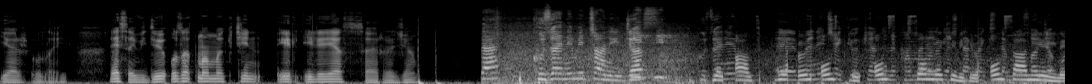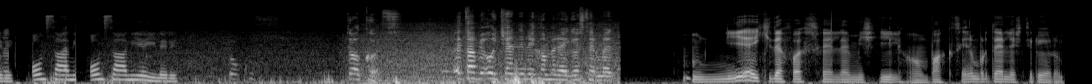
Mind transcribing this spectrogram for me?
yer olayı. Neyse videoyu uzatmamak için il ileriye saracağım. kuzenimi tanıyacağız. Kuzenim alt. e, beni 10 çekiyor 10 kendini kameraya sonraki video göstermek 10 istemiyor. saniye ileri. 10 saniye 10 saniye ileri. 9. E tabi o kendini kameraya göstermedi. Niye iki defa söylemiş İlhan? Bak seni burada eleştiriyorum.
